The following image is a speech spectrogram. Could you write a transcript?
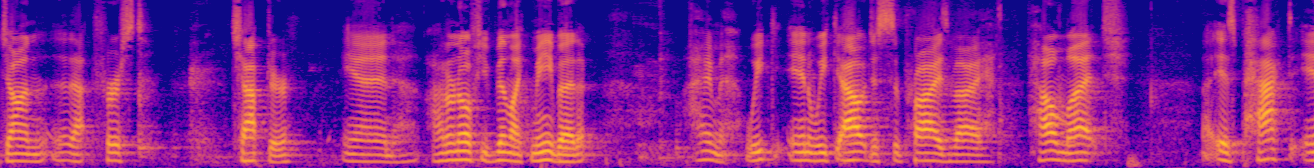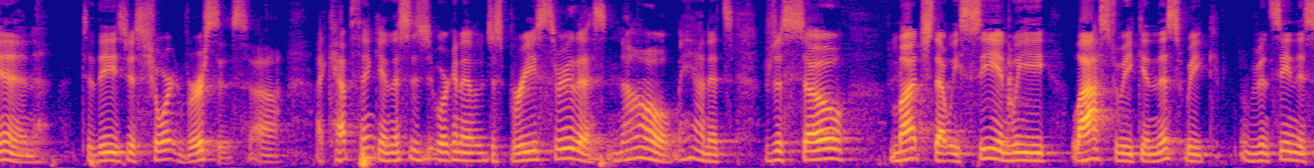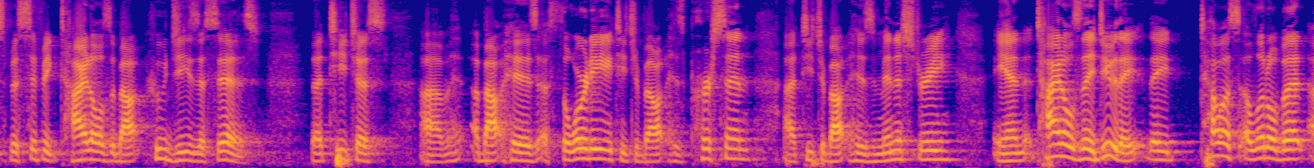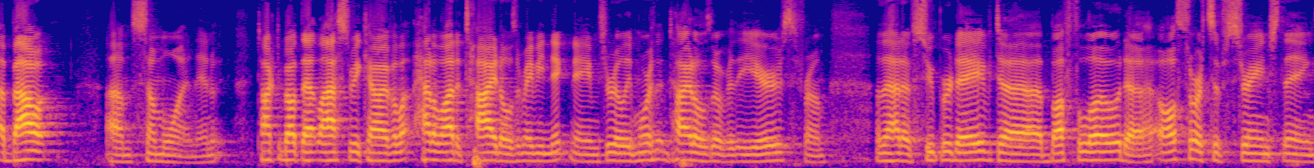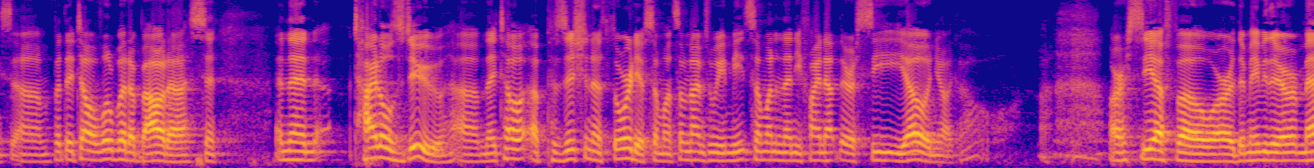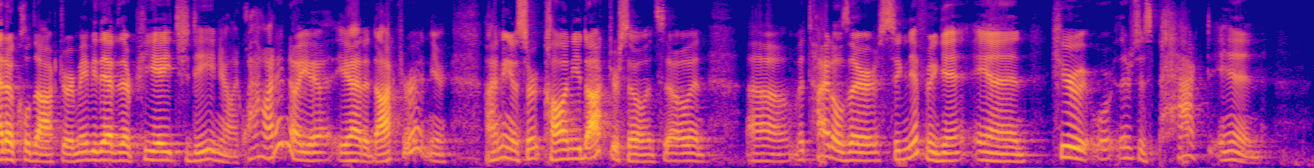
John, that first chapter. And I don't know if you've been like me, but I'm week in, week out, just surprised by how much is packed in to these just short verses. Uh, I kept thinking, this is we're going to just breeze through this. No, man, it's there's just so much that we see, and we last week and this week we've been seeing these specific titles about who Jesus is that teach us um, about his authority, teach about his person, uh, teach about his ministry. And titles they do, they, they tell us a little bit about um, someone. And talked about that last week, how I've had a lot of titles, or maybe nicknames, really, more than titles over the years, from that of Super Dave to Buffalo to all sorts of strange things. Um, but they tell a little bit about us. And, and then titles do. Um, they tell a position authority of someone. Sometimes we meet someone and then you find out they're a CEO and you're like, oh, or a CFO, or maybe they're a medical doctor, or maybe they have their PhD, and you're like, wow, I didn't know you, you had a doctorate, and you're, I'm going to start calling you Doctor so and so. And um, the titles are significant, and here they're just packed in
